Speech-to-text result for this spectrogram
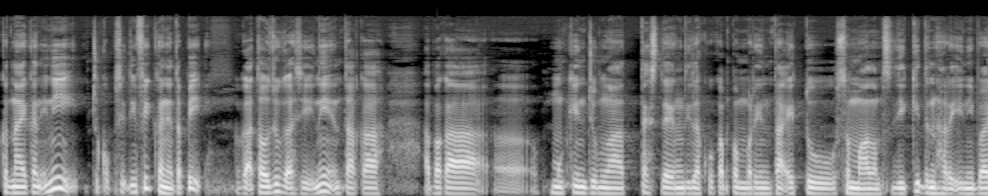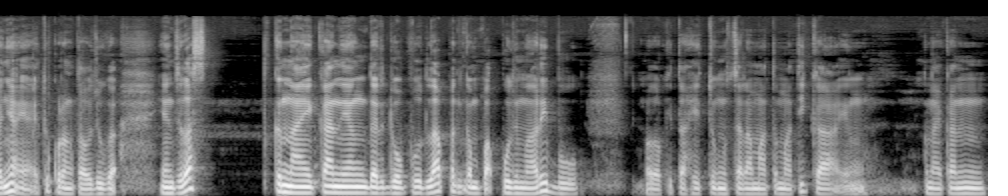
Kenaikan ini cukup signifikan ya, tapi nggak tahu juga sih ini entahkah apakah uh, mungkin jumlah tes yang dilakukan pemerintah itu semalam sedikit dan hari ini banyak ya itu kurang tahu juga. Yang jelas kenaikan yang dari 28 ke 45 ribu kalau kita hitung secara matematika yang kenaikan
